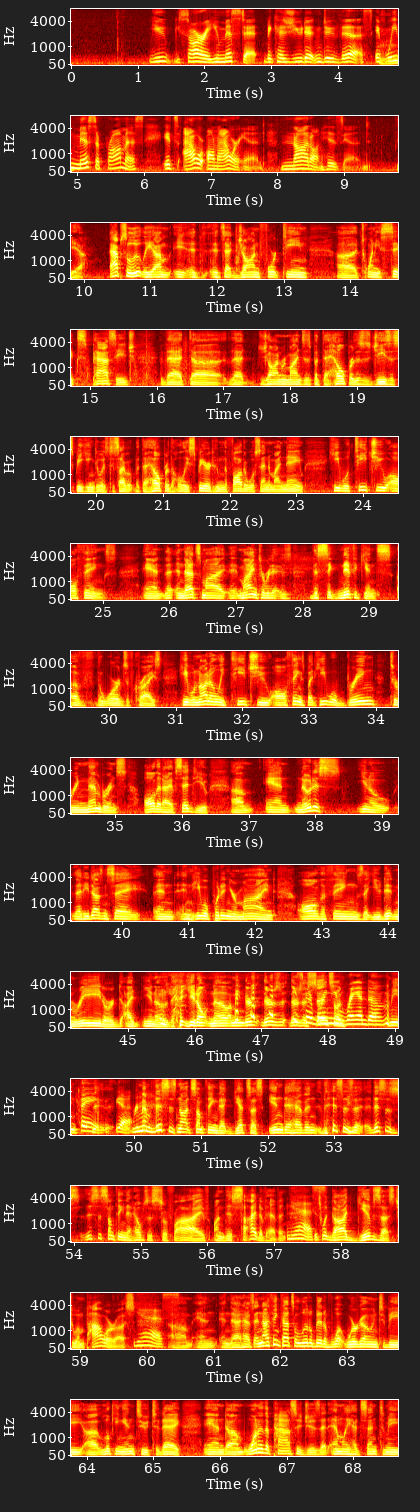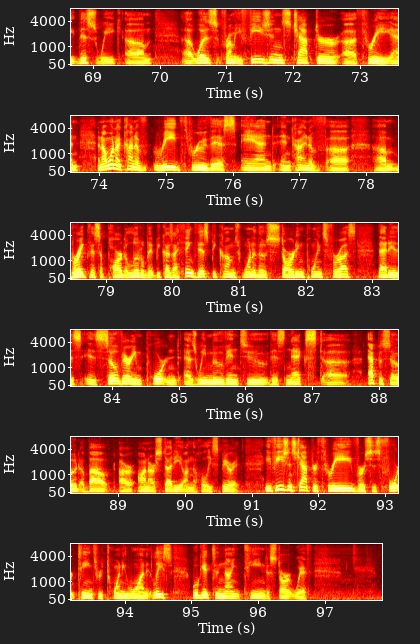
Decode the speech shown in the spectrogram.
You sorry you missed it because you didn't do this. If mm-hmm. we miss a promise, it's our on our end, not on his end. Yeah, absolutely. Um, it, it's at John fourteen uh, 26 passage that uh, that John reminds us, but the Helper. This is Jesus speaking to his disciple. But the Helper, the Holy Spirit, whom the Father will send in my name, he will teach you all things. And th- and that's my my interpretation is the significance of the words of Christ. He will not only teach you all things, but he will bring to remembrance all that I have said to you. Um, and notice you know that he doesn't say and and he will put in your mind all the things that you didn't read or I you know that you don't know. I mean there's there's there's a sense on random I mean things. th- yeah. Remember this is not something that gets us into heaven. This is a this is this is something that helps us survive on this side of heaven. Yes. It's what God gives us to empower us. Yes. Um, and and that has and I think that's a little bit of what we're going to be uh, looking into today. And um, one of the passages that Emily had sent to me this week. Um, uh, was from Ephesians chapter uh, three, and and I want to kind of read through this and and kind of uh, um, break this apart a little bit because I think this becomes one of those starting points for us that is is so very important as we move into this next uh, episode about our on our study on the Holy Spirit. Ephesians chapter 3 verses 14 through 21. At least we'll get to 19 to start with.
